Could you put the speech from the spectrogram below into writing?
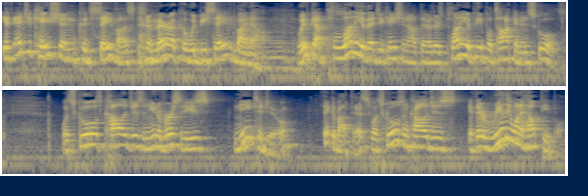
If education could save us, then America would be saved by now. We've got plenty of education out there. There's plenty of people talking in schools. What schools, colleges, and universities need to do, think about this, what schools and colleges, if they really want to help people,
